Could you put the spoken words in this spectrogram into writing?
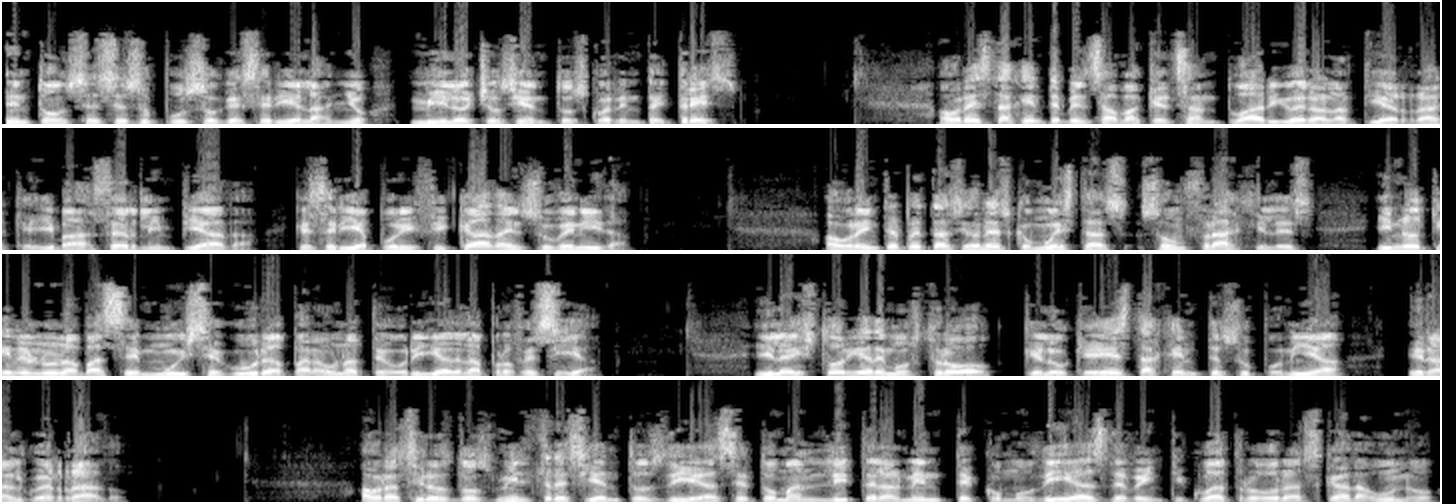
Entonces se supuso que sería el año 1843. Ahora esta gente pensaba que el santuario era la tierra que iba a ser limpiada, que sería purificada en su venida. Ahora, interpretaciones como estas son frágiles y no tienen una base muy segura para una teoría de la profecía. Y la historia demostró que lo que esta gente suponía era algo errado. Ahora, si los 2300 días se toman literalmente como días de 24 horas cada uno,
